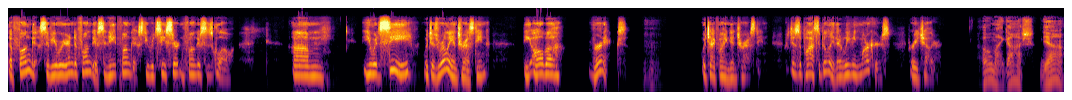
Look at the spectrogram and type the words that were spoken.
The fungus, if you were into fungus and ate fungus, you would see certain funguses glow. Um, you would see, which is really interesting, the Alba vernix, Mhm. which I find interesting, which is a possibility. They're leaving markers for each other. Oh my gosh. Yeah.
